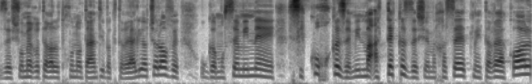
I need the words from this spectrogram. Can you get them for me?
זה שומר יותר על התכונות האנטי-בקטריאליות שלו, והוא גם עושה מין אה, סיכוך כזה, מין מעטה כזה שמכסה את מיתרי הקול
